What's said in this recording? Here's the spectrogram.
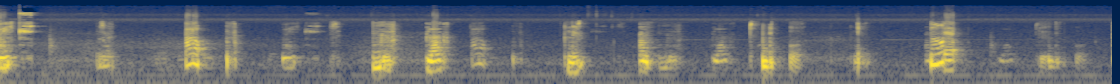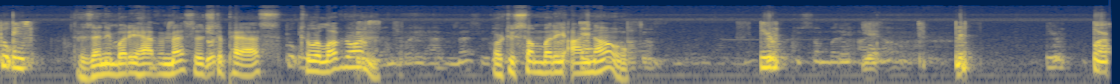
is, out, black, out, not, pulling, Does anybody have a message to pass to a loved one? Or to somebody I know? you, or,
